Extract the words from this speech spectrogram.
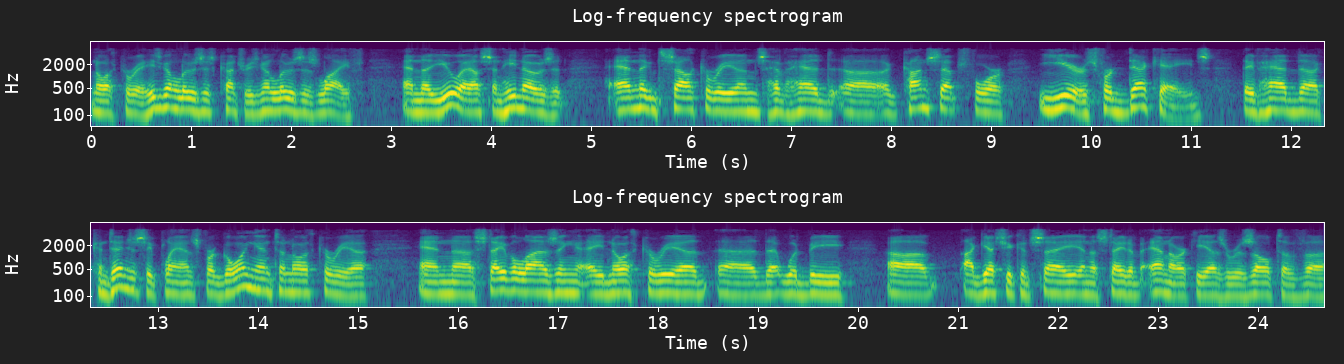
North Korea. He's going to lose his country. He's going to lose his life. And the U.S., and he knows it, and the South Koreans have had uh, concepts for years, for decades, they've had uh, contingency plans for going into North Korea and uh, stabilizing a North Korea uh, that would be, uh, I guess you could say, in a state of anarchy as a result of uh,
